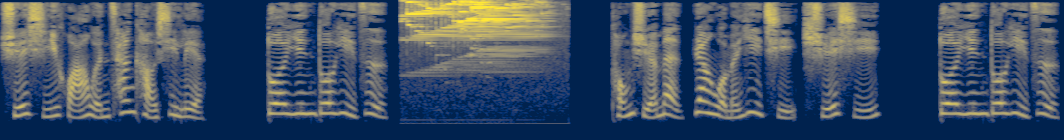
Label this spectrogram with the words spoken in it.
学习华文参考系列，多音多义字。同学们，让我们一起学习多音多义字，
